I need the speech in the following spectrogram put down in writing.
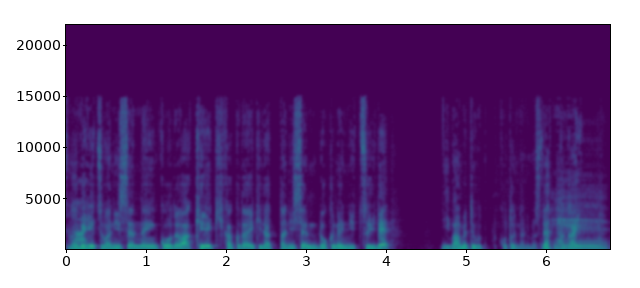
伸び率は2000年以降では景気拡大期だった2006年に次いで2番目ということになりますね。高い。えー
